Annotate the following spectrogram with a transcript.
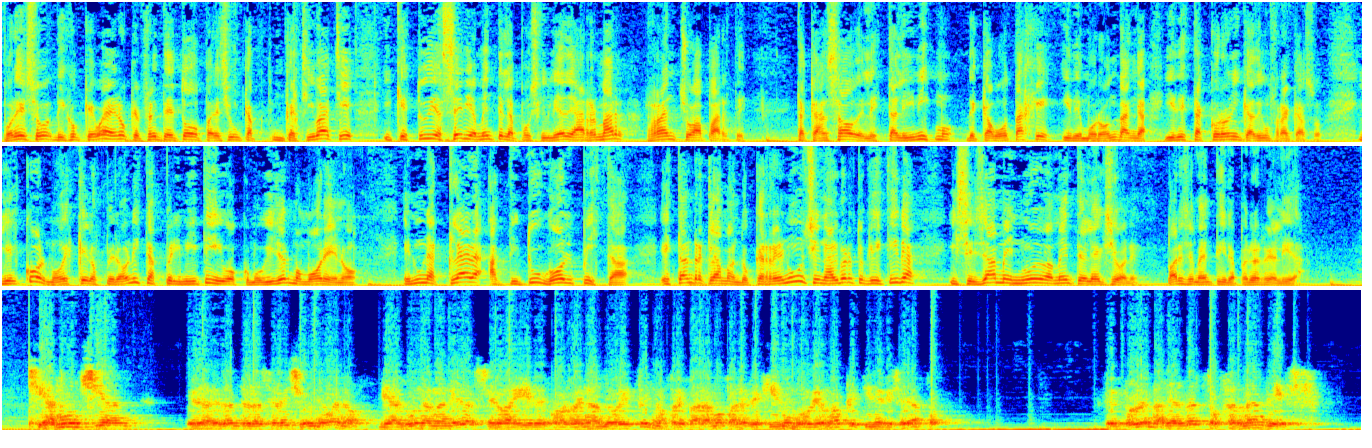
Por eso dijo que bueno, que el Frente de Todos parecía un, un cachivache y que estudia seriamente la posibilidad de armar rancho aparte está cansado del estalinismo, de cabotaje y de morondanga y de esta crónica de un fracaso. Y el colmo es que los peronistas primitivos, como Guillermo Moreno, en una clara actitud golpista, están reclamando que renuncien a Alberto y Cristina y se llamen nuevamente elecciones. Parece mentira, pero es realidad. Si anuncian el adelante de las elecciones, bueno, de alguna manera se va a ir ordenando esto y nos preparamos para elegir un gobierno que tiene que ser apto. El problema de Alberto Fernández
